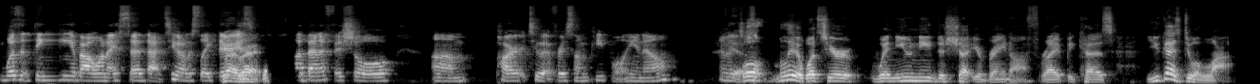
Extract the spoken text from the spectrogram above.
wasn't thinking about when I said that too. I was like, there is Right, right. a beneficial um, part to it for some people, you know. And it's Well, Malia, what's your when you need to shut your brain off, right? Because you guys do a lot,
